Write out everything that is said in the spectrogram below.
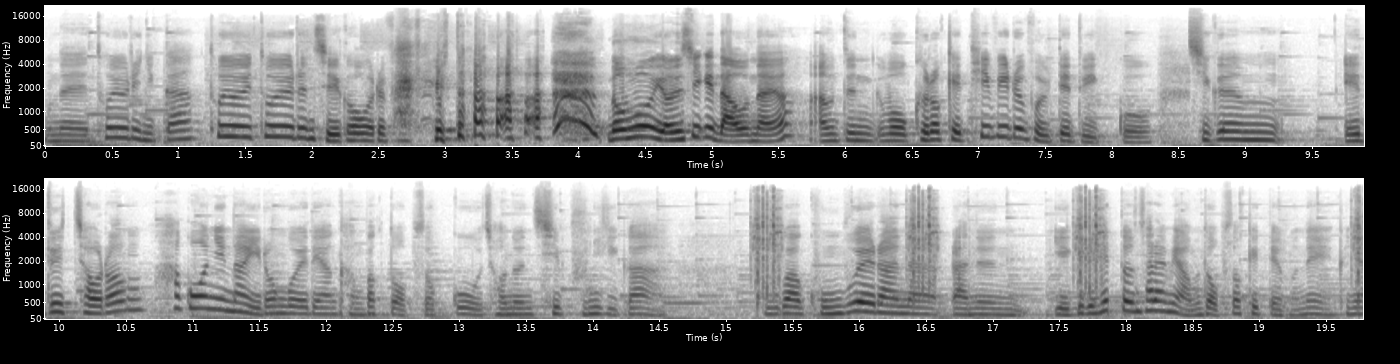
오늘 토요일이니까 토요일 토요일은 즐거워를 봐야겠다. 너무 연식이 나오나요? 아무튼 뭐 그렇게 TV를 볼 때도 있고 지금 애들처럼 학원이나 이런 거에 대한 강박도 없었고 저는 집 분위기가 누가 공부해라는 얘기를 했던 사람이 아무도 없었기 때문에 그냥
